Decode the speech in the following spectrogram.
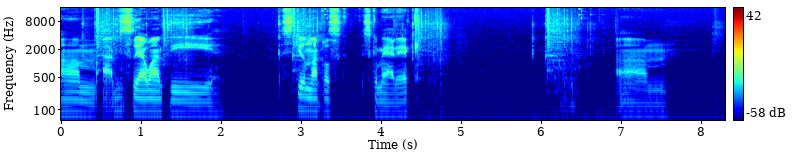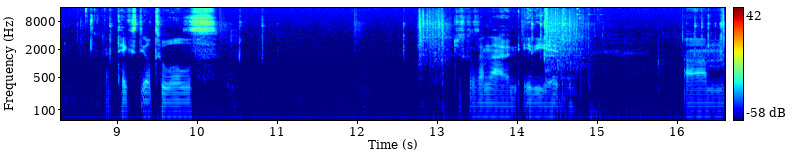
Um, obviously I want the steel knuckles schematic. Um, take steel tools. Just because I'm not an idiot. Um,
